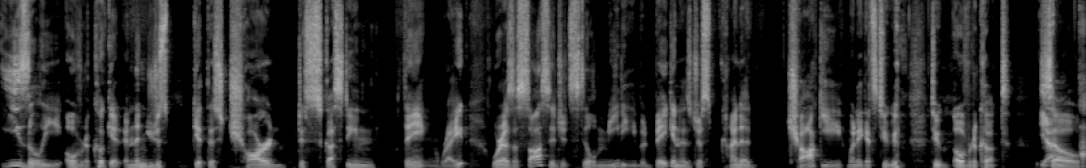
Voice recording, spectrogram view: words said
easily overcook it, and then you just get this charred, disgusting thing, right? Whereas a sausage, it's still meaty, but bacon is just kind of chalky when it gets too too over cooked. Yeah. So I-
